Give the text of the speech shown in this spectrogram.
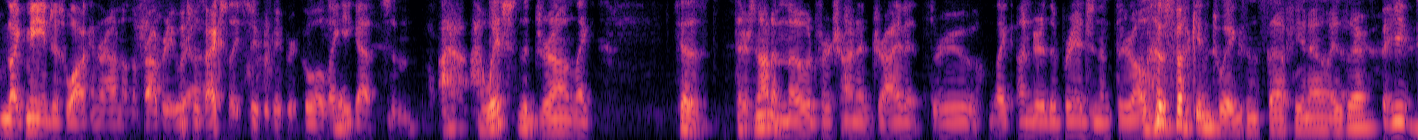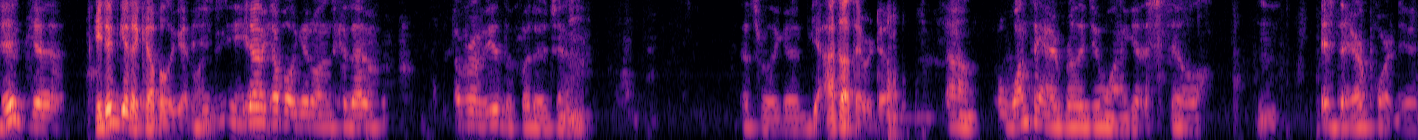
like me just walking around on the property, which Yeah. was actually super duper cool. Like he got some. I, I wish the drone like because there's not a mode for trying to drive it through like under the bridge and then through all those fucking twigs and stuff. You know, is there? He did get He did get a couple of good ones. he yeah. got a couple of good ones because I've I've reviewed the footage and Mhm. that's really good. yeah, I thought they were dope. Um, one thing I really do want to get still Mm. is the airport, dude.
